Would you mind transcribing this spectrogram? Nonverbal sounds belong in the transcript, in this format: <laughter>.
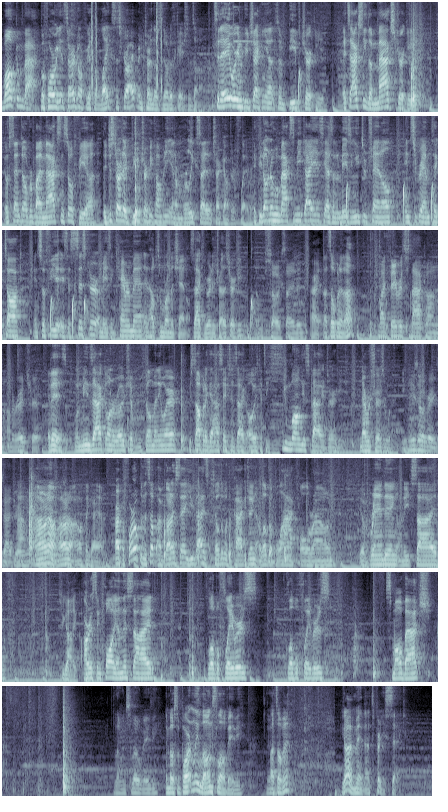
Welcome back. Before we get started, don't forget to like, subscribe, and turn those notifications on. Today, we're gonna be checking out some beef jerky. It's actually the Max Jerky. It was sent over by Max and Sophia. They just started a beef jerky company, and I'm really excited to check out their flavor. If you don't know who Max the Meat Guy is, he has an amazing YouTube channel, Instagram, TikTok, and Sophia is his sister, amazing cameraman, and helps him run the channel. Zach, you ready to try this jerky? I'm so excited. All right, let's open it up. My favorite snack on, on a road trip. It is. When me and Zach go on a road trip, when we film anywhere, we stop at a gas station, Zach always gets a humongous bag of jerky. Never shares it with me. either. He's over exaggerating. I don't know. I don't know. I don't think I am. All right, before I open this up, I've got to say, you guys killed it with the packaging. I love the black all around. You have branding on each side. So you got like artisan quality on this side, global flavors, global flavors, small batch, Low and slow, baby. and most importantly, low and slow, baby. Let's open it. You gotta admit, that's pretty sick.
